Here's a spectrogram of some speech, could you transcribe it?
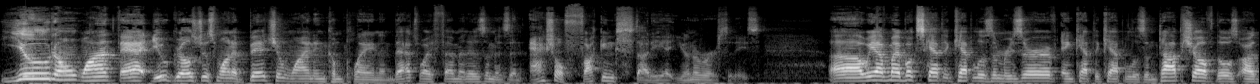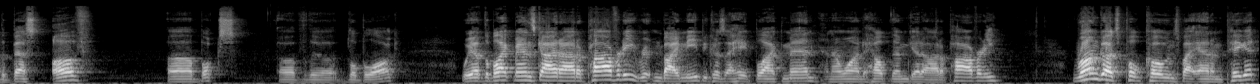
You don't want that. You girls just want to bitch and whine and complain, and that's why feminism is an actual fucking study at universities. Uh, we have my books, Captain Capitalism Reserve and Captain Capitalism Top Shelf. Those are the best of uh, books of the, the blog. We have The Black Man's Guide Out of Poverty, written by me because I hate black men and I wanted to help them get out of poverty. Run Guts Pull Codes by Adam Piggott.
